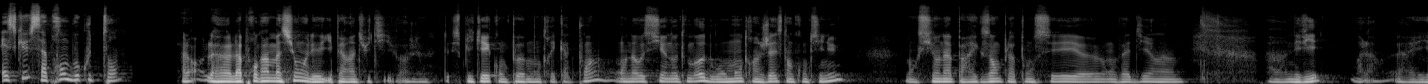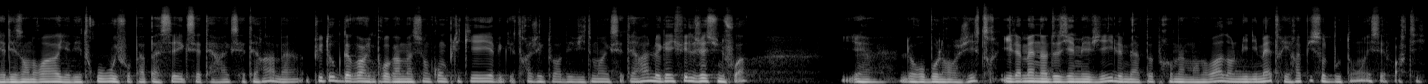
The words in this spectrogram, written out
Est-ce que ça prend beaucoup de temps? Alors, la, programmation, elle est hyper intuitive. Je vais expliquer qu'on peut montrer quatre points. On a aussi un autre mode où on montre un geste en continu. Donc, si on a par exemple à poncer, euh, on va dire, un, évier, voilà, euh, il y a des endroits, il y a des trous, il ne faut pas passer, etc. etc. Ben, plutôt que d'avoir une programmation compliquée avec des trajectoires d'évitement, etc., le gars, il fait le geste une fois. Le robot l'enregistre, il amène un deuxième évier, il le met à peu près au même endroit, dans le millimètre, il appuie sur le bouton et c'est parti.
